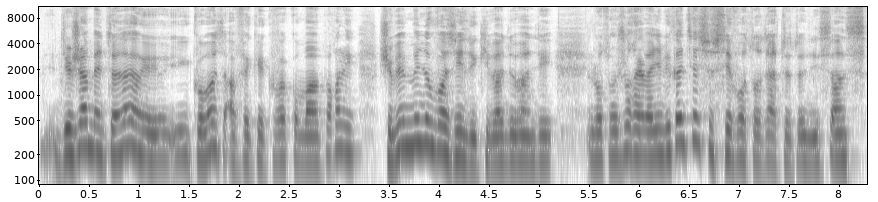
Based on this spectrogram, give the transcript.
déjà maintenant, euh, il commence, enfin quelquefois qu'on va en parler. J'ai même une voisine qui m'a demandé, l'autre jour, elle m'a dit, mais quand est-ce que c'est votre date de naissance?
